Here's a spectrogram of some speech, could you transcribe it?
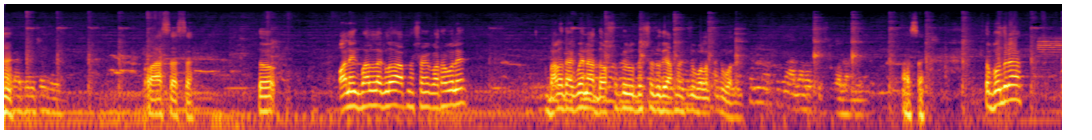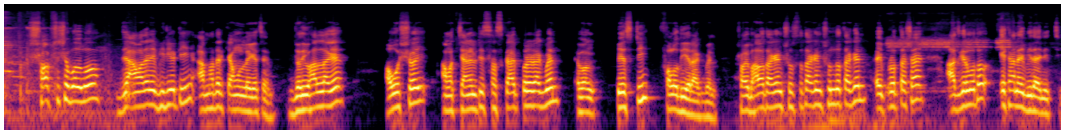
হ্যাঁ। ও আচ্ছা আচ্ছা। তো অনেক ভালো লাগল আপনার সঙ্গে কথা বলে। ভালো থাকবেন আর দর্শকদের উদ্দেশ্যে যদি আপনার কিছু বলার থাকে বলেন। নেই আচ্ছা। তো বন্ধুরা সব শেষে বলব যে আমাদের এই ভিডিওটি আপনাদের কেমন লেগেছে? যদি ভালো লাগে, অবশ্যই আমার চ্যানেলটি সাবস্ক্রাইব করে রাখবেন এবং পেজটি ফলো দিয়ে রাখবেন। সবাই ভালো থাকেন, সুস্থ থাকেন, সুন্দর থাকেন, এই প্রত্যাশায় আজকের মতো এখানেই বিদায় নিচ্ছি।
